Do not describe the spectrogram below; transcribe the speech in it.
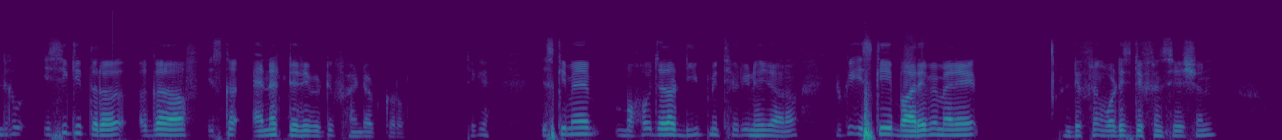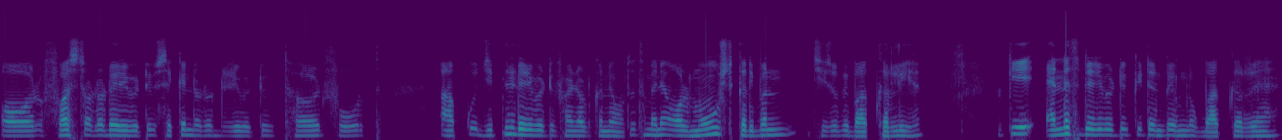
देखो, इसी की तरह अगर आप इसका एनेट डेरिवेटिव फाइंड आउट करो, ठीक है? इसकी मैं बहुत ज़्यादा डीप में थ्योरी नहीं जा रहा क्योंकि इसके बारे में मैंने डिफरेंट व्हाट इज़ डिफ्रेंसिएशन और first order derivative second order derivative third fourth आपको जितने डेरिवेटिव फाइंड आउट करने होते तो मैंने ऑलमोस्ट करीबन चीज़ों पे बात कर ली है। क्योंकि एन एस डेरिवेटिव की टर्न पे हम लोग बात कर रहे हैं।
